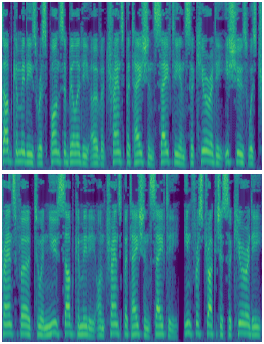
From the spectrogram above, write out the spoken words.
subcommittee's responsibility over transportation safety and security issues was transferred to a new subcommittee on transportation safety, infrastructure security,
